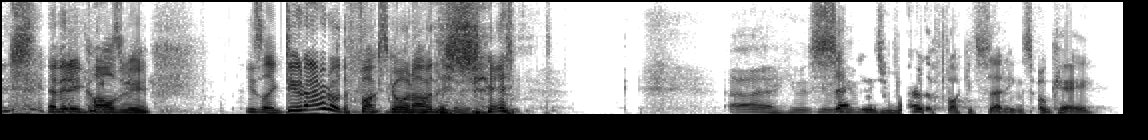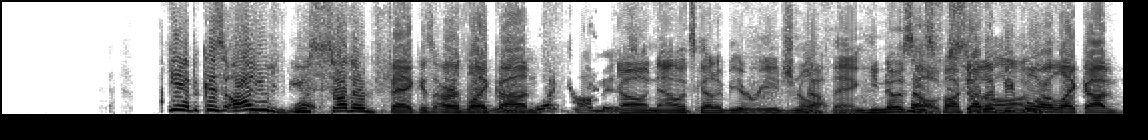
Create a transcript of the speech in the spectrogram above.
and then he calls me. He's like, dude, I don't know what the fuck's going on with this shit. Uh, he was. He was settings. Where are the fucking settings? Okay. yeah, because all you you Southern fags are like on. what comments? Oh, now it's got to be a regional No. thing. He knows he's fucking Southern wrong. people are like on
